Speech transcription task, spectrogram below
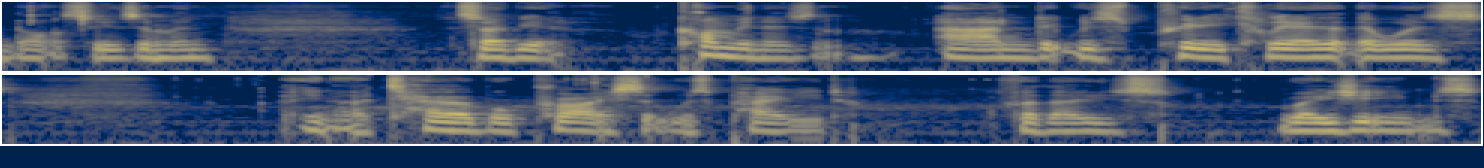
Nazism and Soviet communism, and it was pretty clear that there was, you know, a terrible price that was paid for those regimes,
